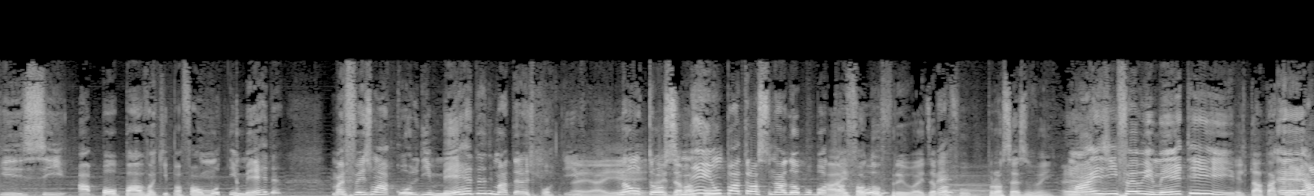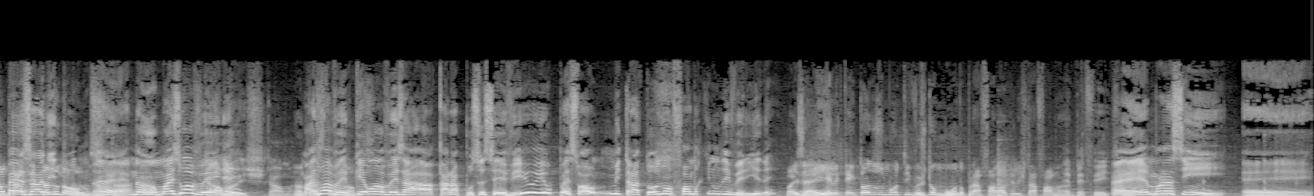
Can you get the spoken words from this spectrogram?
Que se apopava aqui pra falar um monte de merda, mas fez um acordo de merda de material esportivo. É, aí- não aí trouxe desabafou. nenhum patrocinador pro Botafogo. Aí faltou freio, aí desabafou. O processo vem. É. Mas infelizmente. Ele tá atacando. É, não tá apesar de citando tudo, nomes. Não é, tá. não, mais uma vez, Calma, né? calma. Não mais tá uma vez, porque nomes. uma vez a, a carapuça serviu e o pessoal me tratou de uma forma que não deveria, né? Pois é, e ele tem todos os motivos do mundo pra falar o que ele está falando. É perfeito. É, mas assim, é,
